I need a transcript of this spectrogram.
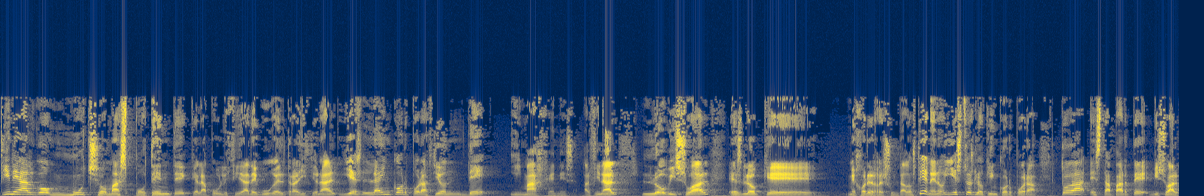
tiene algo mucho más potente que la publicidad de Google tradicional y es la incorporación de imágenes. Al final, lo visual es lo que mejores resultados tiene, ¿no? Y esto es lo que incorpora toda esta parte visual.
